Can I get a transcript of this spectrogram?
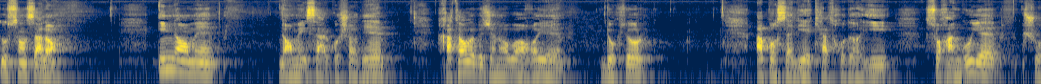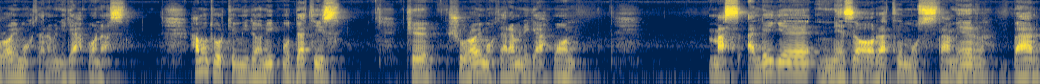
دوستان سلام. این نامه نامه سرگشاده خطاب به جناب آقای دکتر عباس علی کت خدایی سخنگوی شورای محترم نگهبان است. همونطور که می‌دانید مدتی است که شورای محترم نگهبان مسئله نظارت مستمر بر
